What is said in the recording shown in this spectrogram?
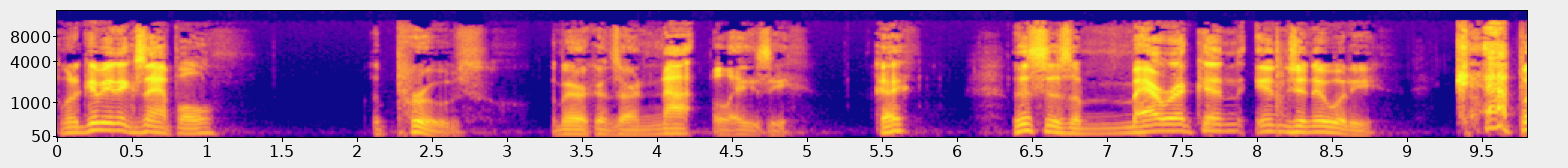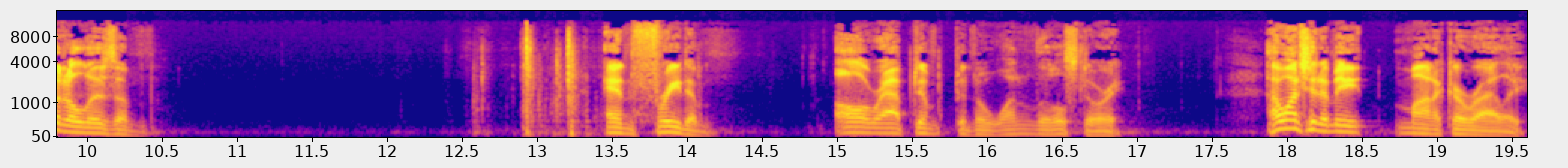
I'm going to give you an example that proves Americans are not lazy. Okay? This is American ingenuity, capitalism, and freedom, all wrapped up into one little story. I want you to meet Monica Riley,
